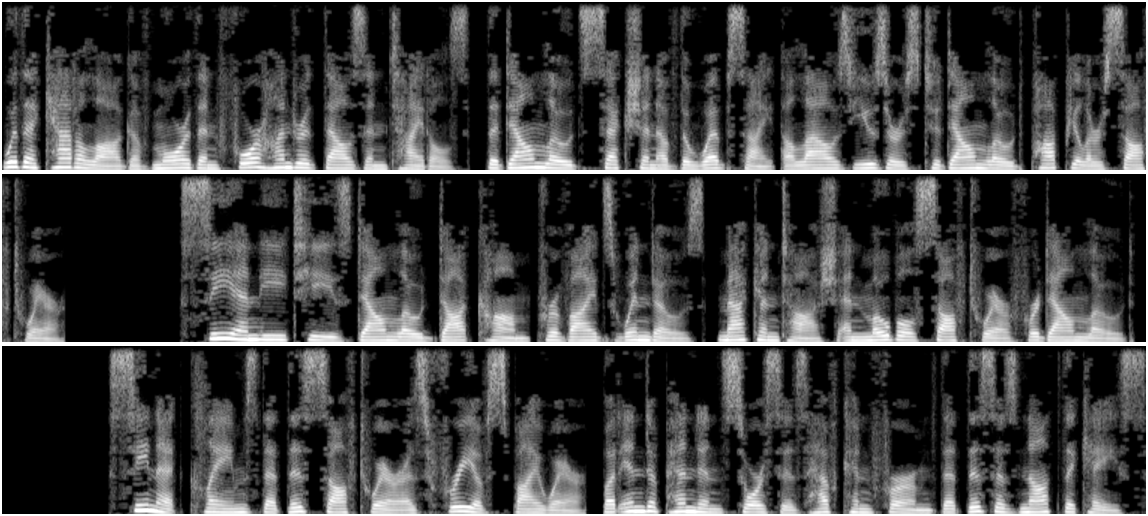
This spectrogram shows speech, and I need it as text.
With a catalog of more than 400,000 titles, the Downloads section of the website allows users to download popular software. CNET's Download.com provides Windows, Macintosh and mobile software for download. CNET claims that this software is free of spyware, but independent sources have confirmed that this is not the case.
